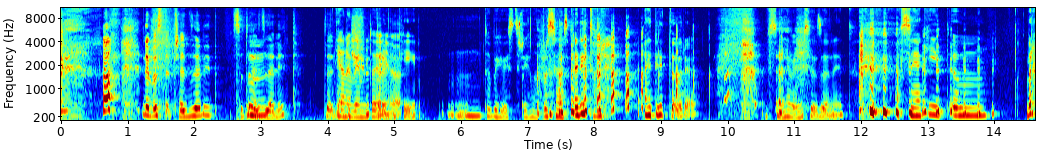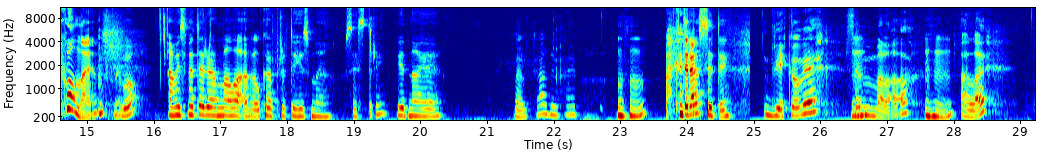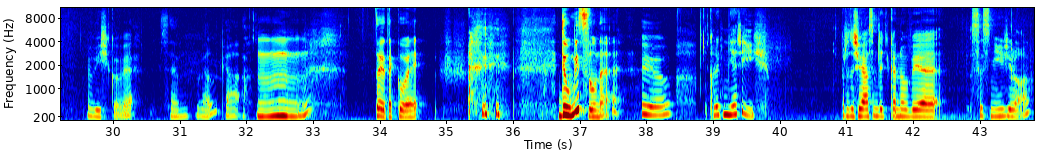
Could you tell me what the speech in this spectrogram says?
Nebo jste před Zenit. Co to je Hmm. Zenit? To je Já nevím, to je šutr, ne? nějaký... Mm, To bych vystřihla. Prosím vás, editore. Editore. Vlastně nevím, co je Zenit. Asi nějaký um, vrchol, ne? Nebo? A my jsme teda malá a velká, protože jsme sestry. Jedna je... Velká, druhá je Mhm. Která jsi ty? Věkově jsem Hmm. malá, Mhm. ale výškově jsem velká. Mm. To je takové důmyslné. Jo. Kolik měříš? Protože já jsem teďka nově se snížila.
